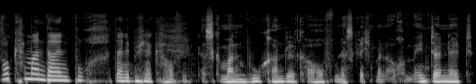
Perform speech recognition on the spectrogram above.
Wo kann man dein Buch, deine Bücher kaufen? Das kann man im Buchhandel kaufen, das kriegt man auch im Internet.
